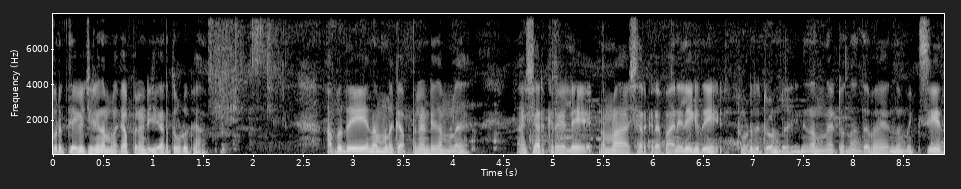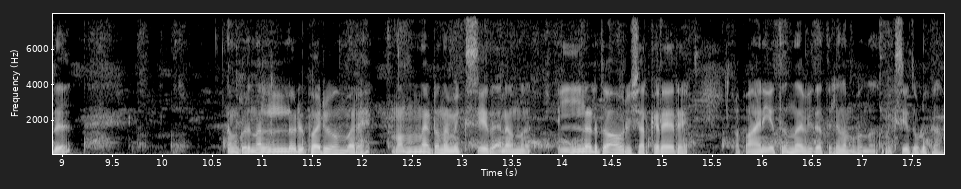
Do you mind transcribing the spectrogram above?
വൃത്തിയാക്കി വെച്ചിട്ട് നമ്മൾ കപ്പലണ്ടി ചേർത്ത് കൊടുക്കാം. അപ്പോൾ ഇതേ നമ്മൾ കപ്പലണ്ടി നമ്മൾ ആ ശർക്കരയിലെ നമ്മൾ ആ ശർക്കര പാനിയിലേക്ക് ഇത് കൊടുത്തിട്ടുണ്ട്. ഇനി നന്നായിട്ടൊന്ന് ഇതേപോലെ ഒന്ന് മിക്സ് ചെയ്ത് നമുക്കൊരു നല്ലൊരു പരുവം വരെ നന്നായിട്ടൊന്ന് മിക്സ് ചെയ്ത് അതിനൊന്ന് എല്ലായിടത്തും ആ ഒരു ശർക്കരയുടെ ആ പാനി എത്തുന്ന വിധത്തിൽ നമുക്കൊന്ന് മിക്സ് ചെയ്ത് കൊടുക്കാം.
